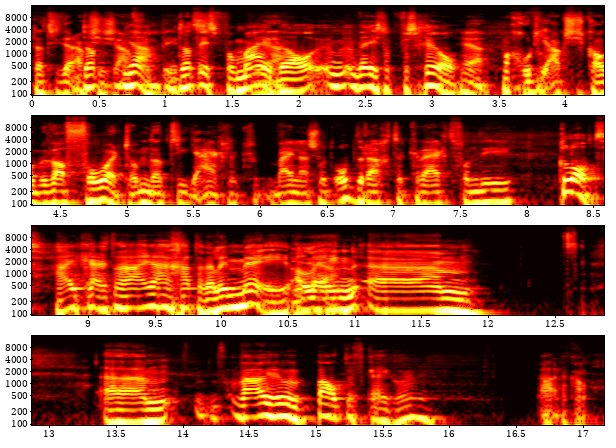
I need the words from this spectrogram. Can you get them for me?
dat hij er dat, acties aan ja, verbindt. dat is voor mij Ja. wel een wezenlijk verschil. Ja, maar goed, die acties komen wel voort, omdat hij eigenlijk bijna een soort opdrachten krijgt van die. Klopt, hij, krijgt, hij, hij gaat er wel in mee. Alleen, ehm ehm, wou je een bepaald... Even kijken hoor. Ja, dat kan wel.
